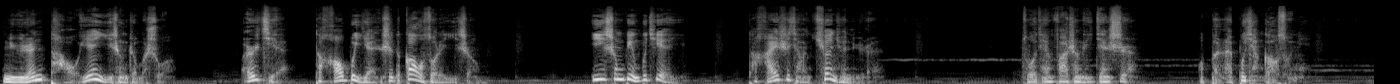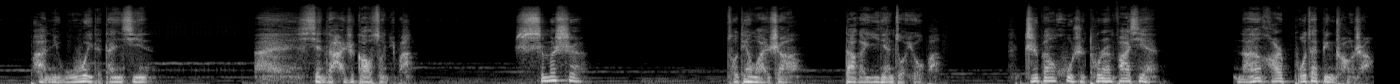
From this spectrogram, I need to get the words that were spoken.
女人讨厌医生这么说，而且她毫不掩饰的告诉了医生。医生并不介意。他还是想劝劝女人。昨天发生了一件事，我本来不想告诉你，怕你无谓的担心。哎，现在还是告诉你吧。什么事？昨天晚上大概一点左右吧，值班护士突然发现，男孩不在病床上，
